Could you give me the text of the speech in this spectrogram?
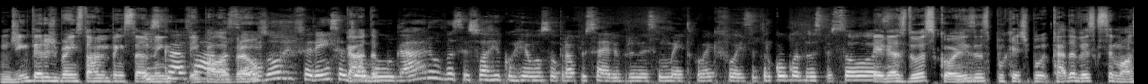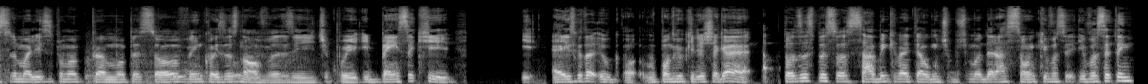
um dia inteiro de brainstorming pensando Isso em, ia em falar, palavrão. Você usou referência de cada- algum lugar ou você só recorreu ao seu próprio cérebro nesse momento? Como é que foi? Você trocou com outras pessoas? Teve as duas coisas, porque, tipo, cada vez que você mostra uma lista pra uma, pra uma pessoa, vem coisas novas. E, tipo, e, e pensa que. E é isso que eu, tô- eu- O ponto que eu queria chegar é. Todas as pessoas sabem que vai ter algum tipo de moderação que você. E você tem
